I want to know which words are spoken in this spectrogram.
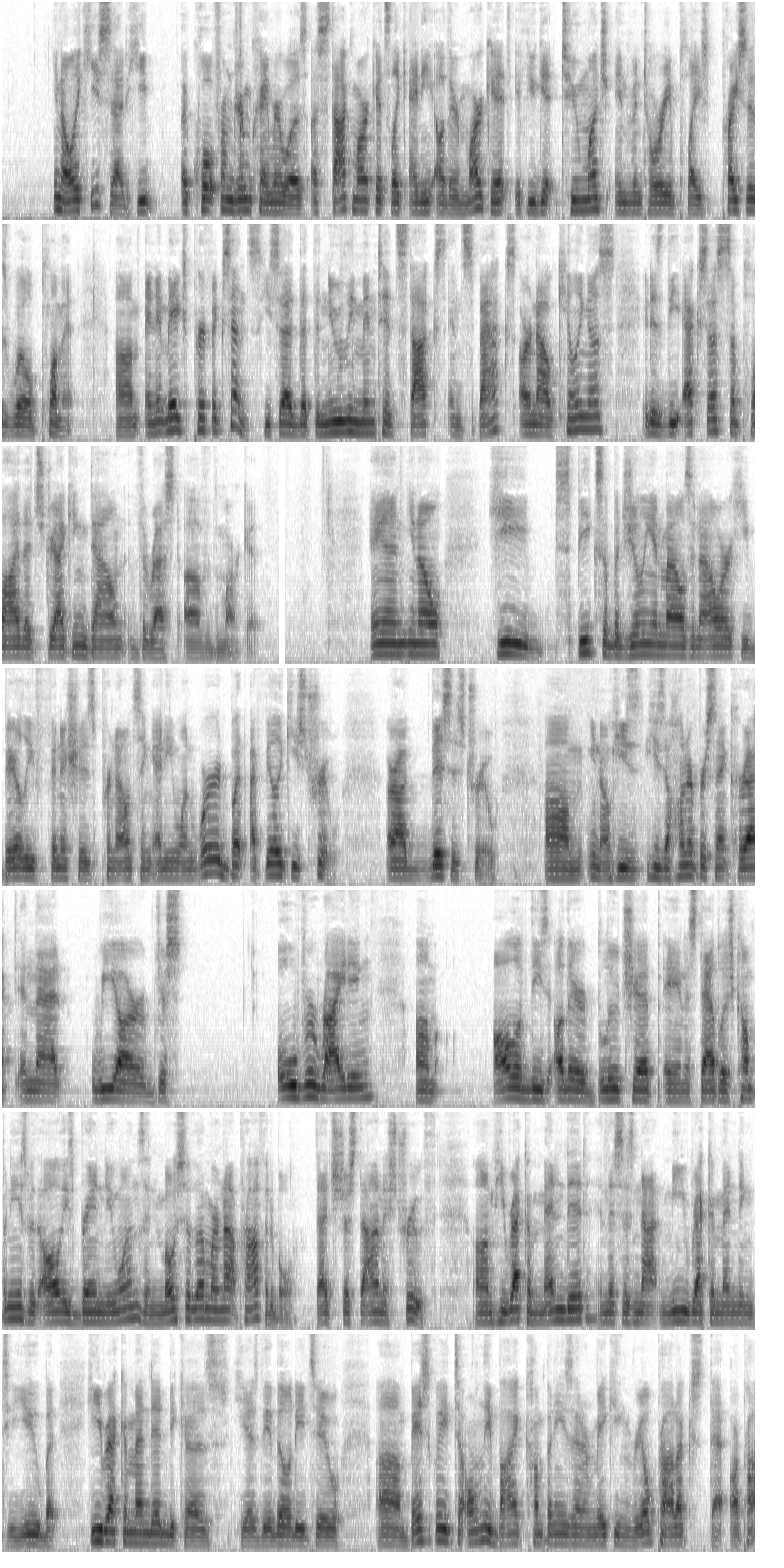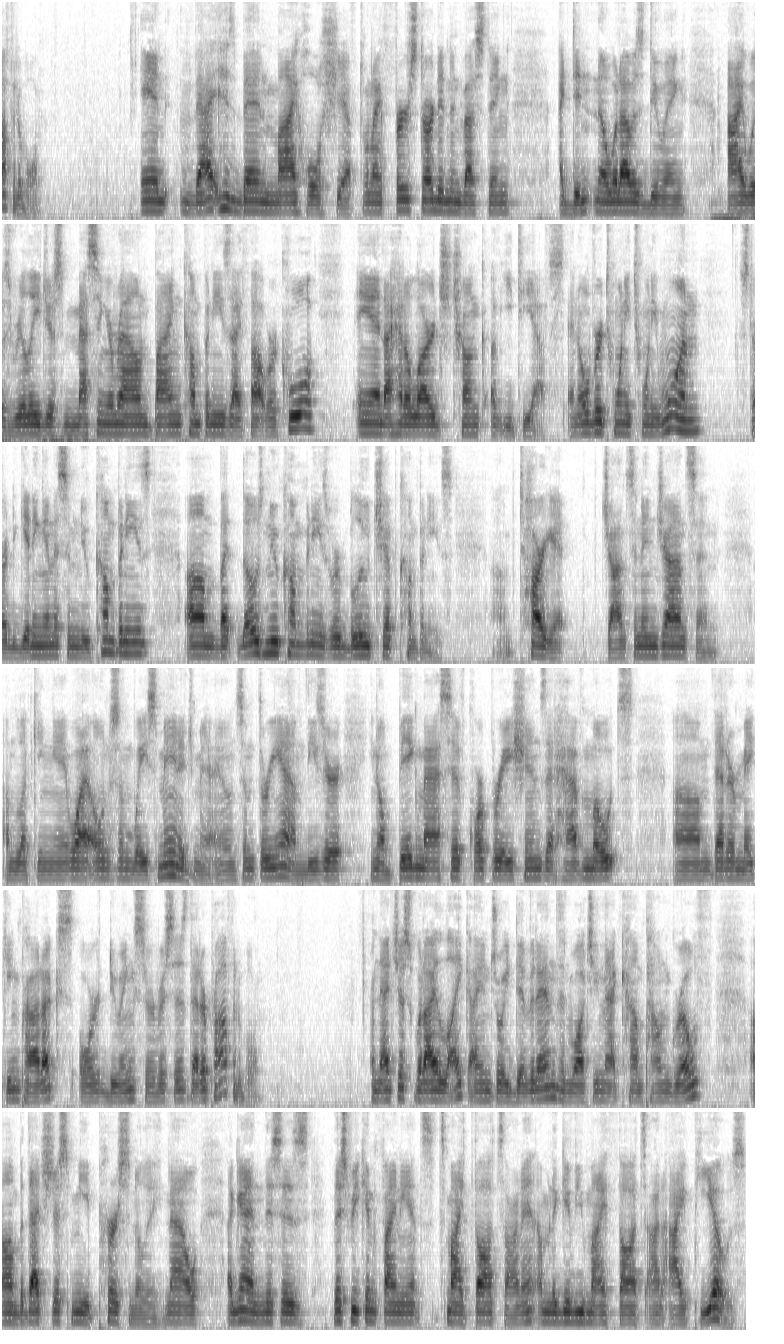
you know like he said he a quote from Jim Cramer was a stock market's like any other market. If you get too much inventory, price, prices will plummet. Um, and it makes perfect sense. He said that the newly minted stocks and SPACs are now killing us. It is the excess supply that's dragging down the rest of the market. And, you know, he speaks a bajillion miles an hour. He barely finishes pronouncing any one word, but I feel like he's true. Or uh, this is true. Um, you know, he's he's 100% correct in that we are just overriding um, all of these other blue chip and established companies with all these brand new ones, and most of them are not profitable. That's just the honest truth. Um, he recommended, and this is not me recommending to you, but he recommended because he has the ability to um, basically to only buy companies that are making real products that are profitable. And that has been my whole shift. When I first started investing, I didn't know what I was doing. I was really just messing around, buying companies I thought were cool, and I had a large chunk of ETFs. And over 2021, started getting into some new companies, um, but those new companies were blue chip companies. Um, Target, Johnson and Johnson. I'm looking at well, I own some waste management. I own some 3M. These are you know big, massive corporations that have moats um, that are making products or doing services that are profitable and that's just what I like. I enjoy dividends and watching that compound growth. Um, but that's just me personally. Now, again, this is this week in finance. It's my thoughts on it. I'm going to give you my thoughts on IPOs.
